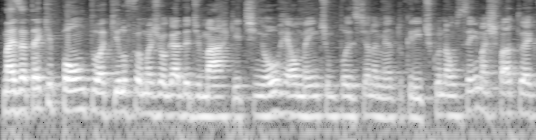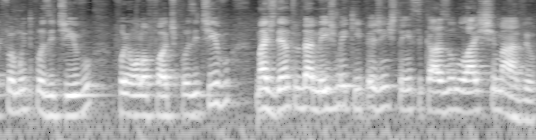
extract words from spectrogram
Mas até que ponto aquilo foi uma jogada de marketing ou realmente um posicionamento crítico, não sei, mas fato é que foi muito positivo, foi um holofote positivo, mas dentro da mesma equipe a gente tem esse caso lastimável,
